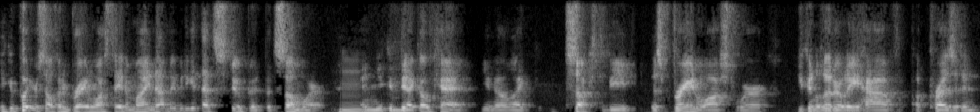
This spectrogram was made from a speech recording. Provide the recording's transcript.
you could put yourself in a brainwashed state of mind, not maybe to get that stupid, but somewhere. Hmm. And you could be like, okay, you know, like sucks to be this brainwashed where you can literally have a president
